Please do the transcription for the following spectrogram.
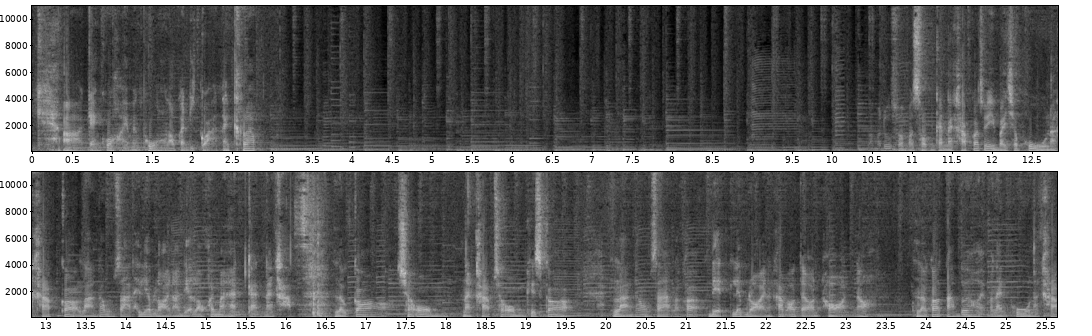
ำอ่าแกงคั่วหอยแมงผู้ของเรากันดีกว่านะครับ มาดูส่วนผสมกันนะครับ ก็จะมีใบชะพูนะครับ ก็ล้างทำความสะอาดให้เรียบร้อยแล้วเดี๋ยวเราค่อยมาหั่นกันนะครับ แล้วก็ชะอมนะครับชะอมคริสก็ล้างทำความสะอาดแล้วก็เด็ดเรียบร้อยนะครับ เอาแต่อ่อนๆเนาะแล้วก็ตามด้วยหอยแมลงภู่นะครับ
